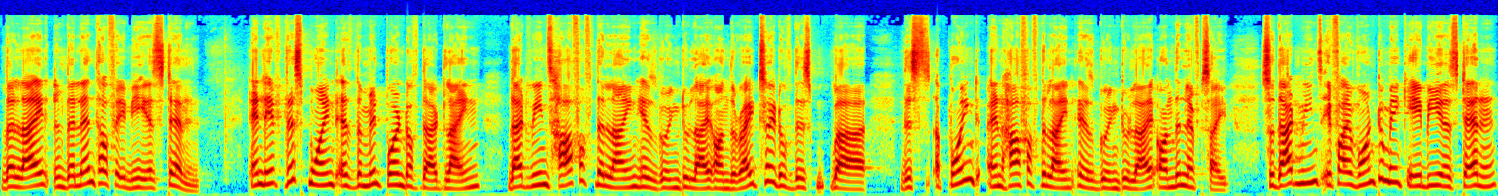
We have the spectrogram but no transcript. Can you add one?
The line, the length of AB is 10. And if this point is the midpoint of that line, that means half of the line is going to lie on the right side of this, uh, this point and half of the line is going to lie on the left side. So that means if I want to make AB as 10,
